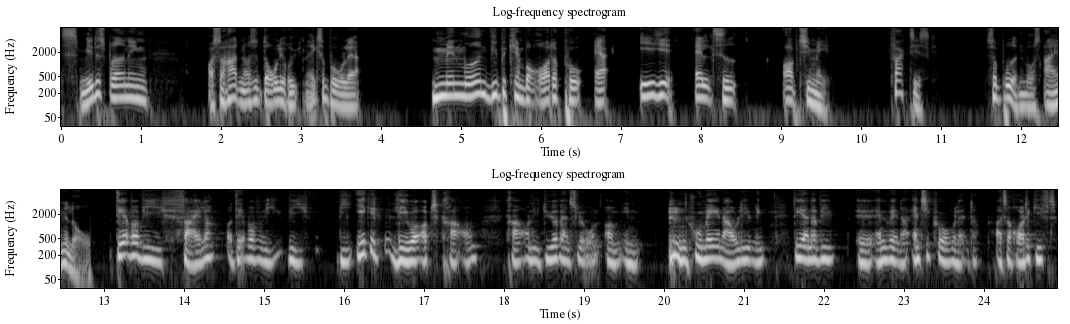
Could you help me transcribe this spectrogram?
smittespredningen, og så har den også et dårligt ry. Den er ikke så populær. Men måden, vi bekæmper rotter på, er ikke altid optimal. Faktisk, så bryder den vores egne lov. Der, hvor vi fejler, og der, hvor vi, vi, vi ikke lever op til kraven, kraven i dyrevandsloven om en human aflivning, det er, når vi øh, anvender antikoagulanter, altså rottegift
